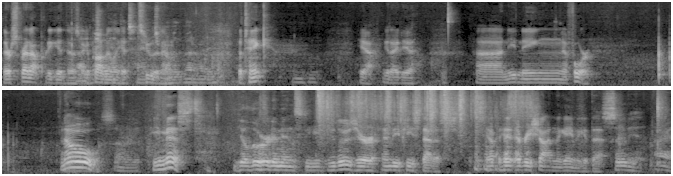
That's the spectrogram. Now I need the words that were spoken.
They're spread out pretty good though, so I could probably only hit two of them. The better idea. The tank? Yeah, good idea. Uh, needing a four. No! Sorry. He missed. You lured him in, Steve. You lose your MVP status. You have to hit every shot in the game to get that. Soviet. All right.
